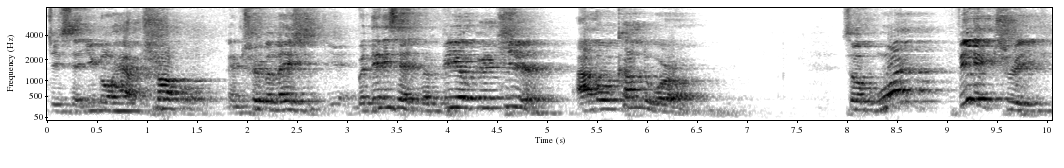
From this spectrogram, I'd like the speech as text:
Jesus said, you're going to have trouble and tribulation. Yeah. But then he said, but be of good cheer. I've overcome the world. So if one fig tree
